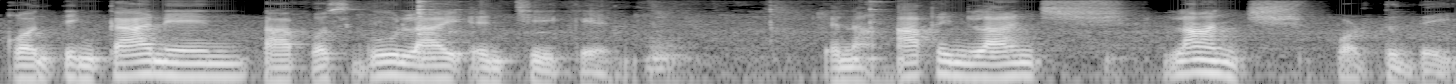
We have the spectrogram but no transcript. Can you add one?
Konting kanin, tapos gulay and chicken. Yan ang aking lunch, lunch for today.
